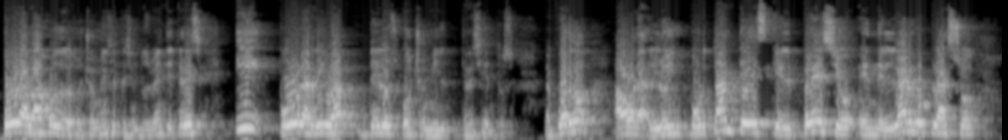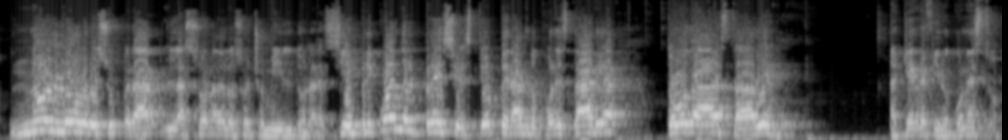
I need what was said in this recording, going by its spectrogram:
por abajo de los 8.723 y por arriba de los 8.300. ¿De acuerdo? Ahora, lo importante es que el precio en el largo plazo no logre superar la zona de los 8 mil dólares. Siempre y cuando el precio esté operando por esta área, toda está bien. ¿A qué refiero con esto?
